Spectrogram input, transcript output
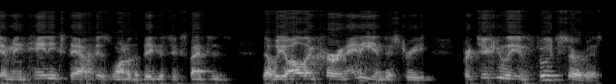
and maintaining staff is one of the biggest expenses that we all incur in any industry, particularly in food service.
